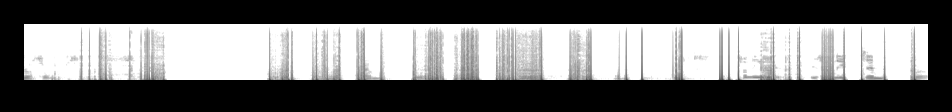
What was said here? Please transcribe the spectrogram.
Brussels. Um, it's only, it's only December, but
